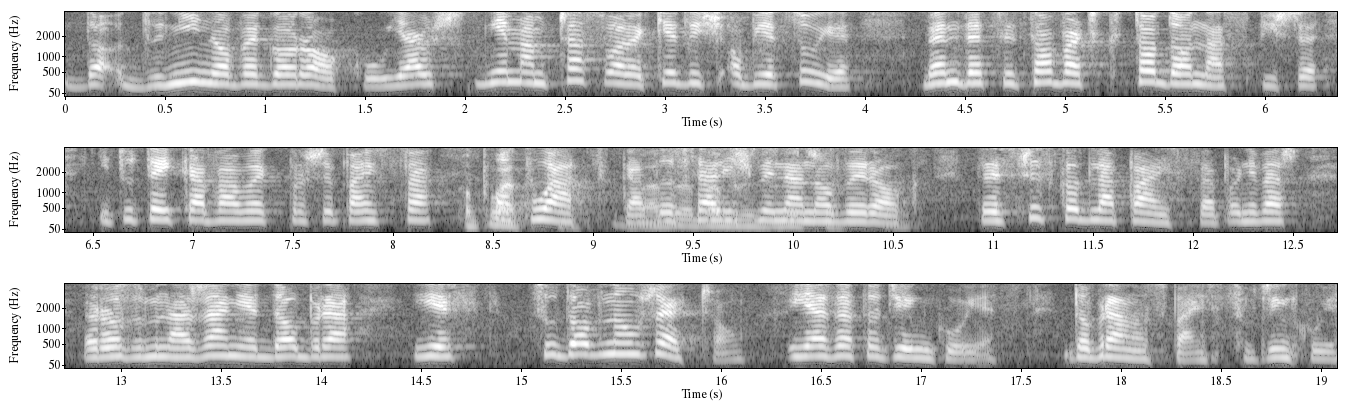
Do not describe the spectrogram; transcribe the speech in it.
do, dni nowego roku. Ja już nie mam czasu, ale kiedyś obiecuję. Będę cytować, kto do nas pisze. I tutaj kawałek, proszę Państwa, Opłatka. opłatka. Dostaliśmy na nowy rok. To jest wszystko dla Państwa, ponieważ rozmnażanie dobra jest cudowną rzeczą. I ja za to dziękuję. Dobranoc Państwu. Dziękuję.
